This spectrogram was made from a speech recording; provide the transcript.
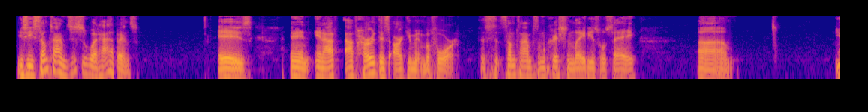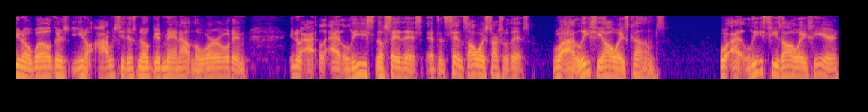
You see, sometimes this is what happens is and and I've I've heard this argument before. This is, sometimes some Christian ladies will say, um, you know, well, there's, you know, obviously there's no good man out in the world. And, you know, at, at least they'll say this. The sentence always starts with this. Well, at least he always comes. Well, at least he's always here.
